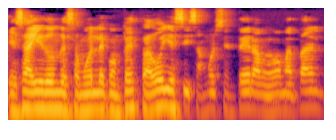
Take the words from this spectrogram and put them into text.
Es ahí donde Samuel le contesta, oye, si Samuel se entera, me va a matar,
